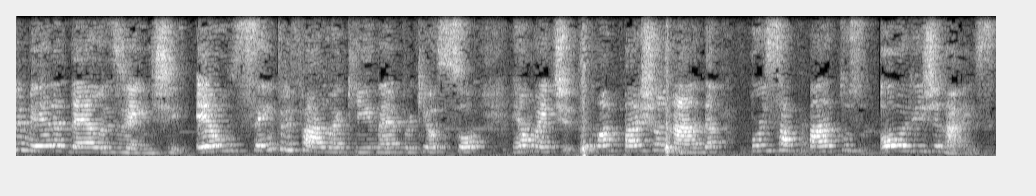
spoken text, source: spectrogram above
Primeira delas, gente, eu sempre falo aqui, né, porque eu sou realmente uma apaixonada por sapatos originais.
